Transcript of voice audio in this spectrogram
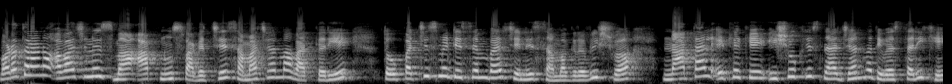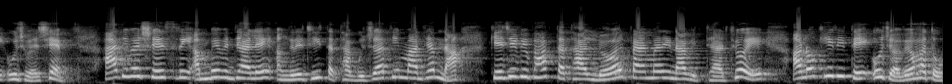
વડોદરાનો અવાજ ન્યૂઝમાં આપનું સ્વાગત છે. સમાચારમાં વાત કરીએ તો પચીસમી ડિસેમ્બર, જેને સમગ્ર વિશ્વ નાતાલ એટલે કે ઈસુ ખ્રિસ્તના જન્મદિવસ તરીકે ઉજવે છે. આ દિવસે શ્રી અંબે વિદ્યાલય, અંગ્રેજી તથા ગુજરાતી માધ્યમના કેજી વિભાગ તથા લોઅર પ્રાઇમરીના વિદ્યાર્થીઓએ અનોખી રીતે ઉજવ્યો હતો.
